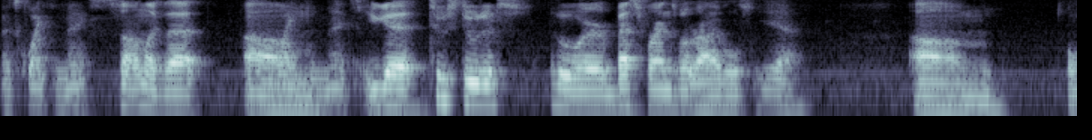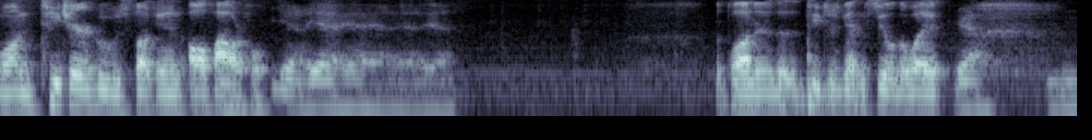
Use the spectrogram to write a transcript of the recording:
That's quite the mix. Something like that. quite the Um, mix. you get two students who were best friends but rivals. Yeah. Um, one teacher who's fucking all powerful. Yeah. Yeah. Yeah. Yeah. Yeah. Yeah. The plot is that the teacher's getting sealed away, Yeah. hmm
